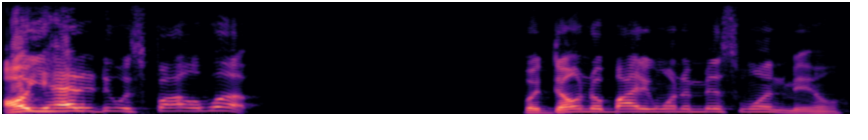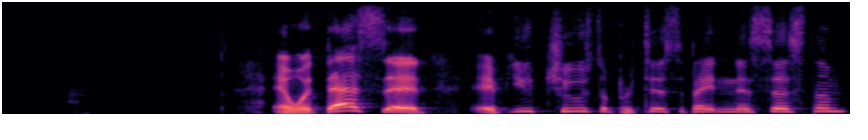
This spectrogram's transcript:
All you had to do was follow up. But don't nobody want to miss one meal. And with that said, if you choose to participate in this system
